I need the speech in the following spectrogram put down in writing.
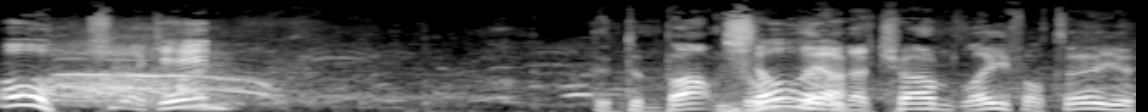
Oh, again. The Dumbarton still living a charmed life, I'll tell you.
